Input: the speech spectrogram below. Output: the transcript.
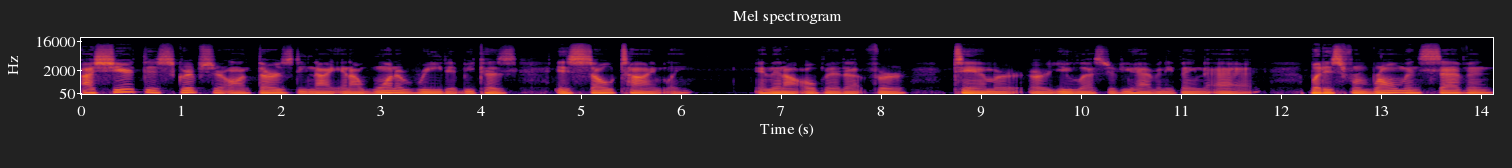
I shared this scripture on Thursday night and I want to read it because it's so timely. And then I'll open it up for Tim or, or you, Lester, if you have anything to add. But it's from Romans 7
